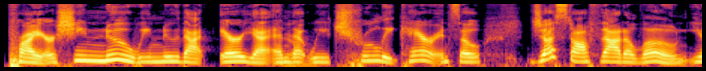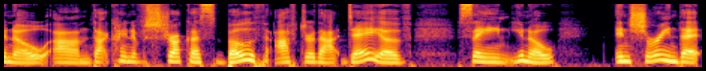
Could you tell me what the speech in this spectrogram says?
prior. She knew we knew that area and Yeah. that we truly care. And so, just off that alone, you know, um, that kind of struck us both after that day of saying, you know, ensuring that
